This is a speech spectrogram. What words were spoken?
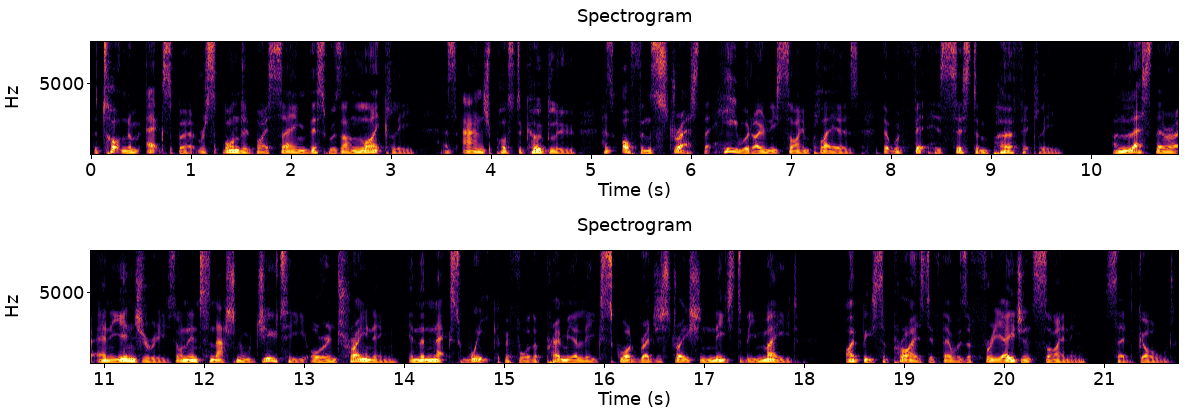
The Tottenham expert responded by saying this was unlikely, as Ange Postecoglou has often stressed that he would only sign players that would fit his system perfectly. Unless there are any injuries on international duty or in training in the next week before the Premier League squad registration needs to be made, I'd be surprised if there was a free agent signing, said Gold.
